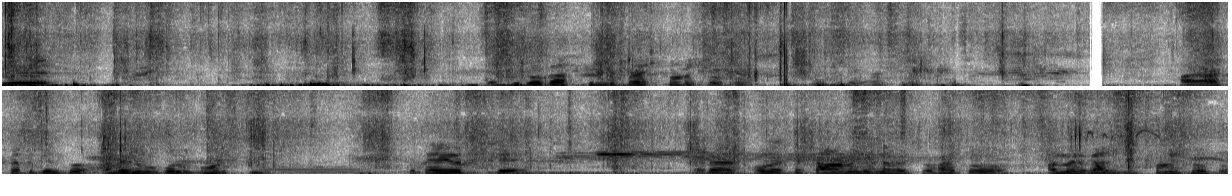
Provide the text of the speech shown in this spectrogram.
যে এই দুটো গাছ কিন্তু প্রায় ছোট ছোট, ঠিক আছে? আর একটাতে কিন্তু আমের মুকুল ভর্তি। এটাই হচ্ছে, এটা কোনো একটা কারণের জন্য হয়তো হয়তো আমের গাছগুলো ছোটো ছোটো।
